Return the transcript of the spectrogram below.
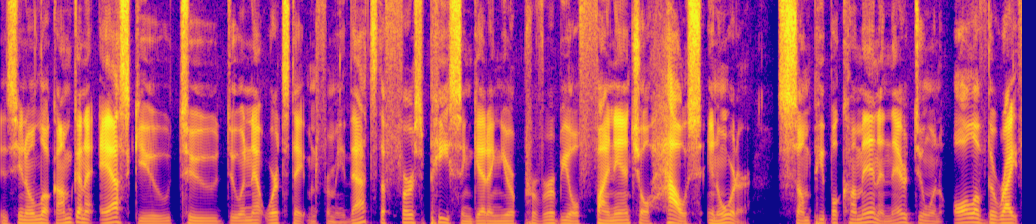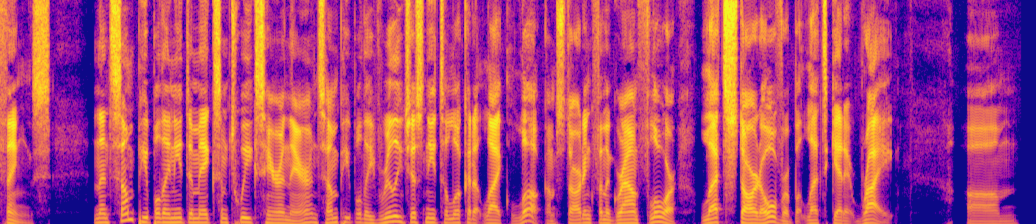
is, you know, look, I'm going to ask you to do a net worth statement for me. That's the first piece in getting your proverbial financial house in order. Some people come in and they're doing all of the right things. And then some people, they need to make some tweaks here and there. And some people, they really just need to look at it like, look, I'm starting from the ground floor. Let's start over, but let's get it right. Um,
